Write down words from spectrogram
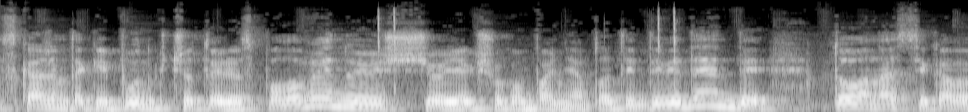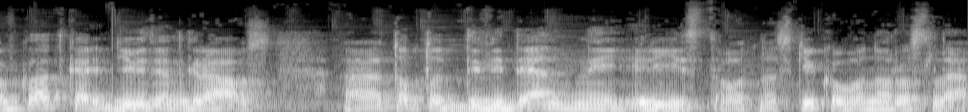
Скажімо, такий пункт 4,5, що якщо компанія платить дивіденди, то у нас цікава вкладка Dividend Growth. Е, Тобто дивідендний ріст, от наскільки воно росле,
